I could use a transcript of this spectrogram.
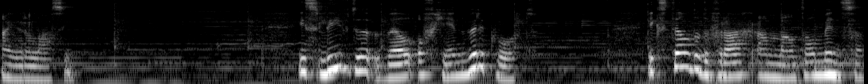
aan je relatie. Is liefde wel of geen werkwoord? Ik stelde de vraag aan een aantal mensen.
